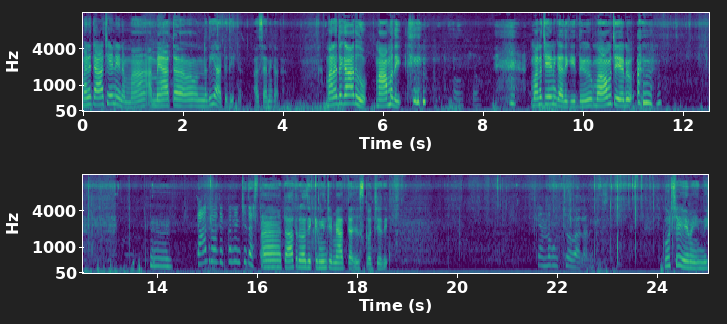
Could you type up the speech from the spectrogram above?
మనది ఆ చేనేనమ్మా ఆ మేత ఉన్నది అటుది ఆ శనగ. మనది కాదు మామది. మన చేను కాదు గీతు మామ చేను. తాత రోజు ఇక్కడ నుంచి తెస్తా ఆ, తాత రోజు ఇక్కడి నుంచి మేత తీసుకొచ్చేది. కింద కూర్చోవాలనిపిస్తుంది. కూర్చో ఏమైంది?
